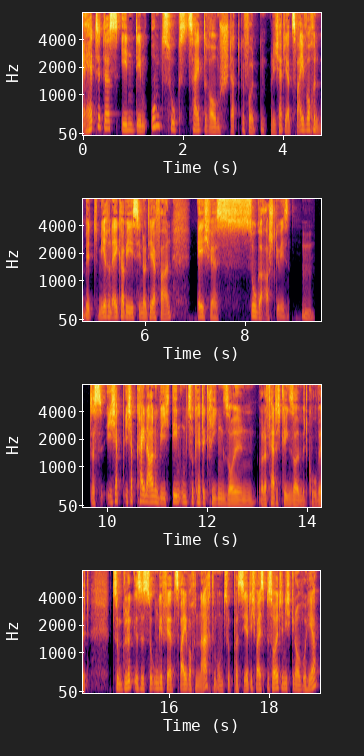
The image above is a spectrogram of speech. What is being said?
hätte das in dem Umzugszeitraum stattgefunden, und ich hatte ja zwei Wochen mit mehreren LKWs hin und her fahren, ich wäre so gearscht gewesen. Hm. Das, ich habe ich hab keine Ahnung, wie ich den Umzug hätte kriegen sollen oder fertig kriegen sollen mit Covid. Zum Glück ist es so ungefähr zwei Wochen nach dem Umzug passiert. Ich weiß bis heute nicht genau woher.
